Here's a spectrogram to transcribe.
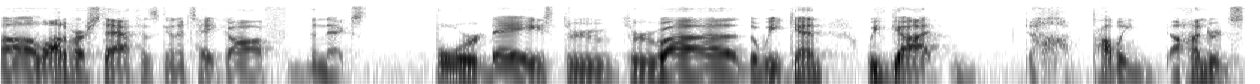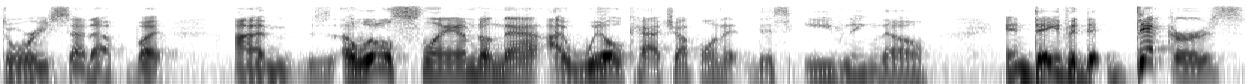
uh, a lot of our staff is going to take off the next four days through through uh, the weekend. We've got uh, probably a hundred stories set up, but I'm a little slammed on that. I will catch up on it this evening, though. And David Dickers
